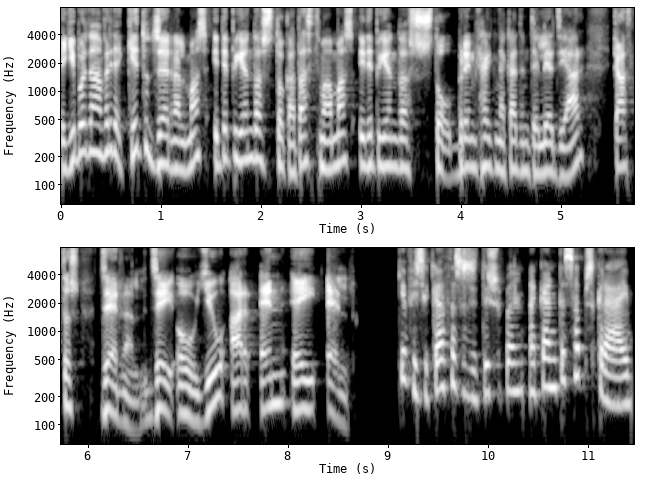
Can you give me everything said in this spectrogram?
εκεί μπορείτε να βρείτε και το journal μας, είτε πηγαίνοντας στο κατάστημά μας, είτε πηγαίνοντας στο brainhackingacademy.gr, κάθετος journal. J-O-U-R-N-A-L. Και φυσικά θα σας ζητήσουμε να κάνετε subscribe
